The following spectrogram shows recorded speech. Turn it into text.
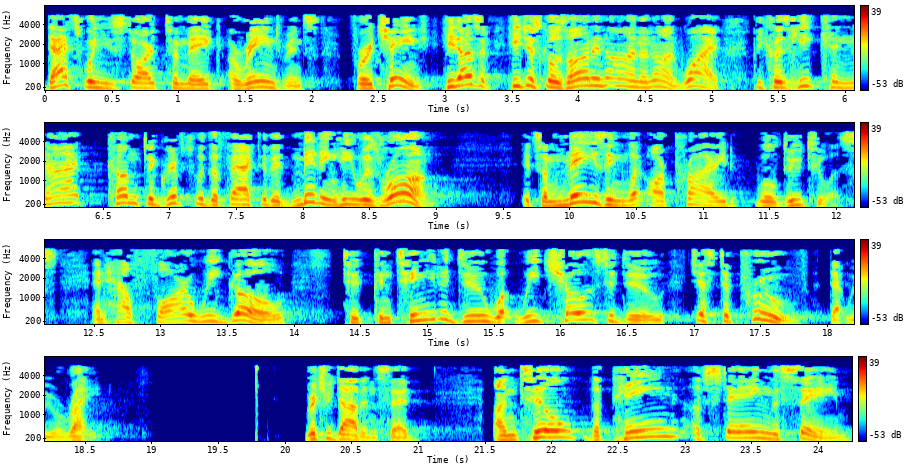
that's when you start to make arrangements for a change. He doesn't. He just goes on and on and on. Why? Because he cannot come to grips with the fact of admitting he was wrong. It's amazing what our pride will do to us and how far we go to continue to do what we chose to do just to prove that we were right. Richard Dobbins said, until the pain of staying the same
